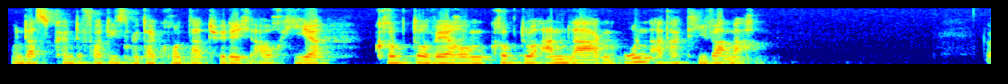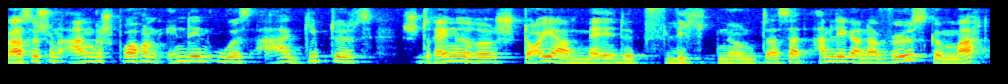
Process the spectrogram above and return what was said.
Und das könnte vor diesem Hintergrund natürlich auch hier Kryptowährungen, Kryptoanlagen unattraktiver machen. Du hast es schon angesprochen, in den USA gibt es strengere Steuermeldepflichten und das hat Anleger nervös gemacht.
